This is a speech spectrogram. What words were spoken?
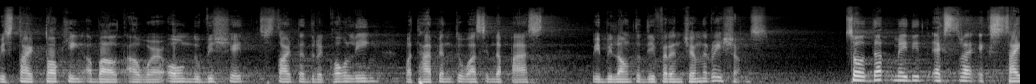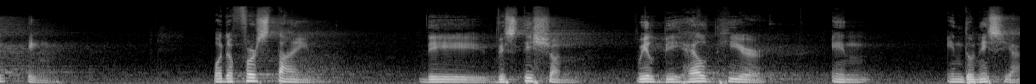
we start talking about our own novitiate, started recalling what happened to us in the past. We belong to different generations. So that made it extra exciting. For the first time, the visitation will be held here in Indonesia,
